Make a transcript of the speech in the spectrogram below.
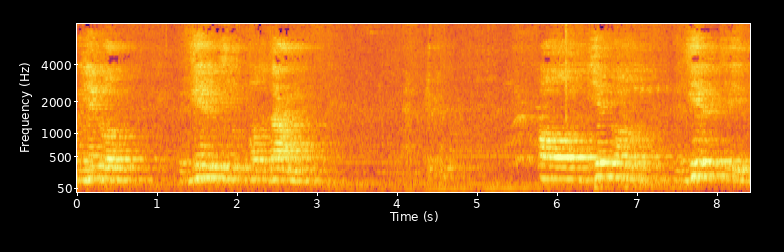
o jego wielkim oddaniu, o jego wielkiej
